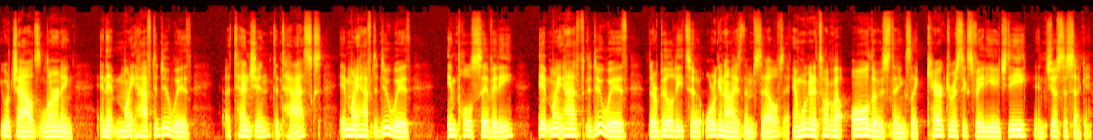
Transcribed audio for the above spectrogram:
your child's learning. And it might have to do with attention to tasks, it might have to do with impulsivity, it might have to do with their ability to organize themselves. And we're going to talk about all those things like characteristics of ADHD in just a second.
